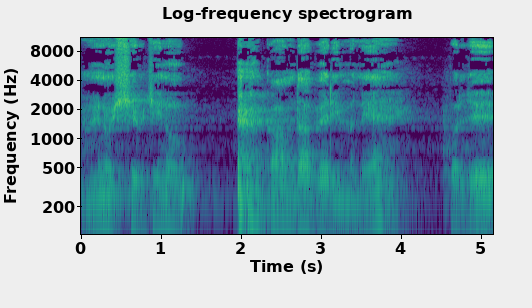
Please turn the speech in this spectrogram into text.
ਇਹਨੂੰ ਸ਼ਿਵ ਜੀ ਨੂੰ ਕਾਮ ਦਾ ਵੈਰੀ ਮੰਨਿਆ ਪਰ ਜੇ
